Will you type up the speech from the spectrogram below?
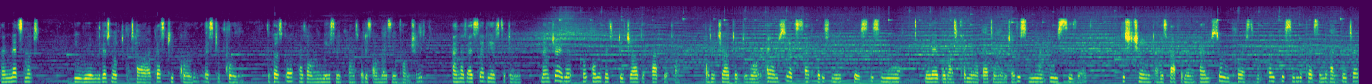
and let's not be weary, let's not be tired, let's keep going, let's keep going. Because God has amazing plans for this amazing country. And as I said yesterday, Nigeria is not only going to be the judge of Africa, or the judge of the world. I am so excited for this new place, this new level that's coming about in Nigeria, this new new season, this change that is happening. I'm so impressed with every single person that has voted,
